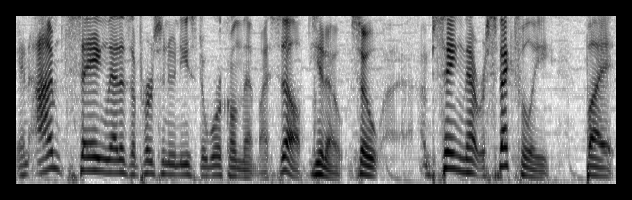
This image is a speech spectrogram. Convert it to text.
And I'm saying that as a person who needs to work on that myself, you know, so I'm saying that respectfully, but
